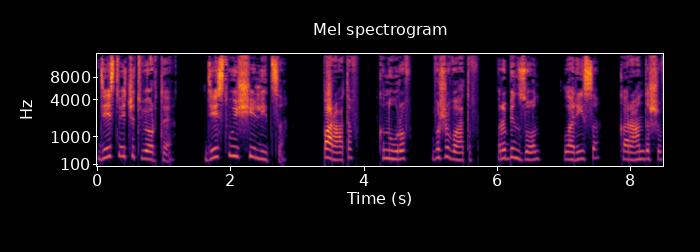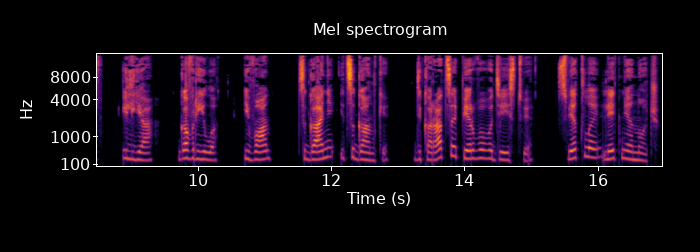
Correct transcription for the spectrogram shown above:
Действие четвертое. Действующие лица. Паратов, Кнуров, Выживатов, Робинзон, Лариса, Карандашев, Илья, Гаврила, Иван, цыгане и цыганки. Декорация первого действия. Светлая летняя ночь.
